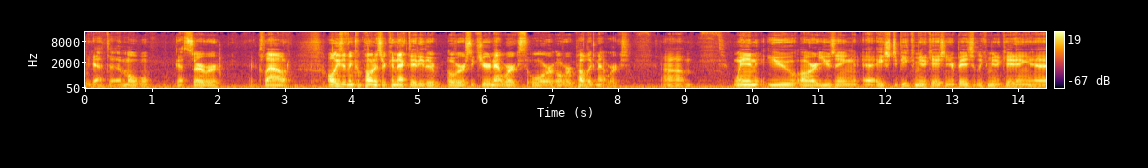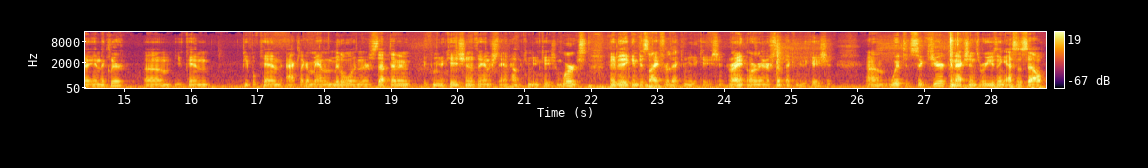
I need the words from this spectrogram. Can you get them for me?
you got uh, mobile, you got server, cloud. All these different components are connected either over secure networks or over public networks. Um, when you are using uh, HTTP communication, you're basically communicating uh, in the clear. Um, you can people can act like a man in the middle and intercept that in communication if they understand how the communication works. Maybe they can decipher that communication, right, or intercept that communication. Um, with secure connections, we're using SSL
